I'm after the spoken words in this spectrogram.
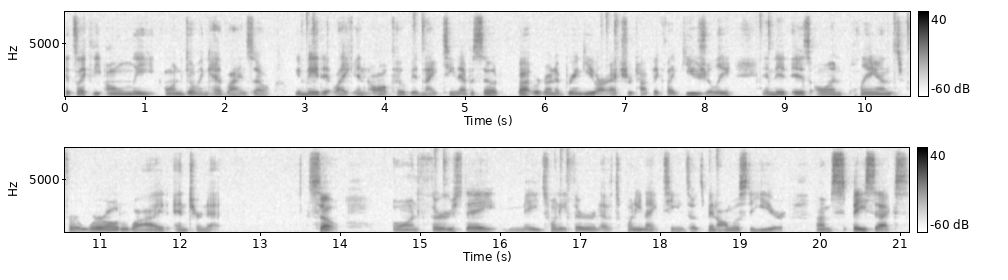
it's like the only ongoing headline. So we made it like an all COVID 19 episode. But we're going to bring you our extra topic like usually, and it is on plans for worldwide internet. So, on Thursday, May 23rd of 2019, so it's been almost a year, um, SpaceX,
